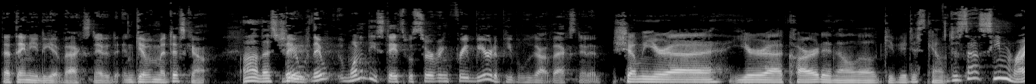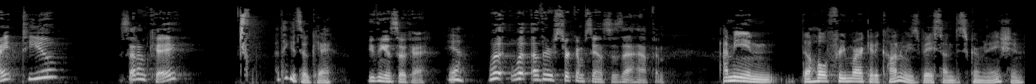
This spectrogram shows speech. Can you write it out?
that they need to get vaccinated and give them a discount. Oh, that's true. they, one of these states was serving free beer to people who got vaccinated. Show me your uh your uh, card and I'll, uh give you a discount. Does that seem right to you? Is that okay? I think it's okay. You think it's okay? Yeah. What what other circumstance does that happen? I mean, the whole free market economy is based on discrimination.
